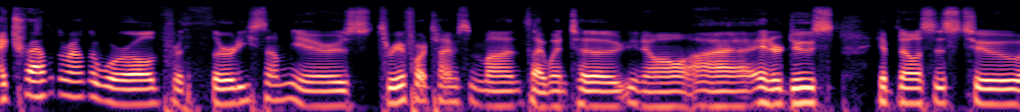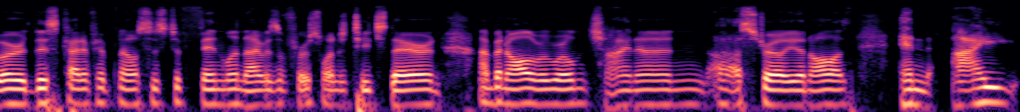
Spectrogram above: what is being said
I traveled around the world for 30 some years, three or four times a month. I went to, you know, I introduced hypnosis to, or this kind of hypnosis to Finland. I was the first one to teach there. And I've been all over the world in China and uh, Australia and all. That. And I,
